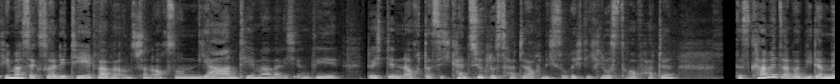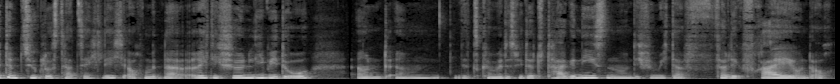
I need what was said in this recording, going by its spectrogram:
Thema Sexualität war bei uns schon auch so ein Jahr ein Thema, weil ich irgendwie durch den auch, dass ich keinen Zyklus hatte, auch nicht so richtig Lust drauf hatte. Das kam jetzt aber wieder mit dem Zyklus tatsächlich, auch mit einer richtig schönen Libido. Und ähm, jetzt können wir das wieder total genießen und ich fühle mich da völlig frei und auch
